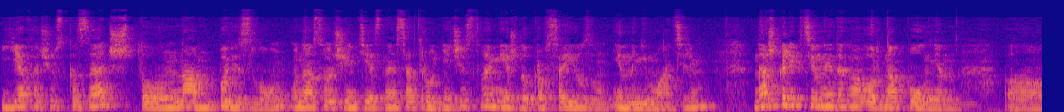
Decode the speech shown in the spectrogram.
Я хочу сказать, что нам повезло. У нас очень тесное сотрудничество между профсоюзом и нанимателем. Наш коллективный договор наполнен э,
